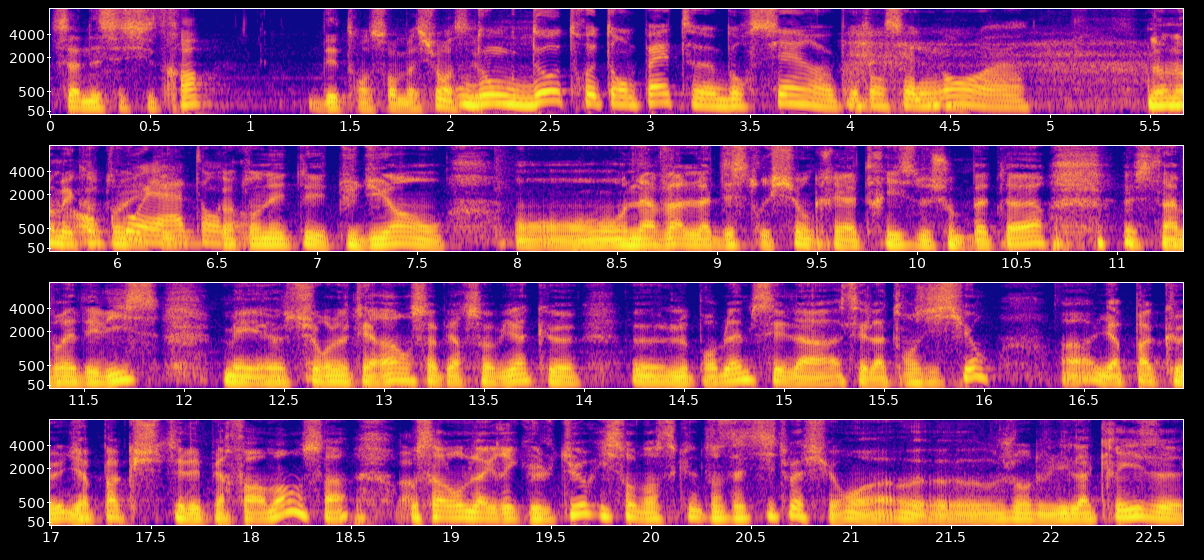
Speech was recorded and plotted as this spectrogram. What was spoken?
ça nécessitera des transformations assez Donc d'autres tempêtes boursières euh, potentiellement. Euh, Non, non, mais quand on, était, attendre. quand on était étudiant, on, on- on avale la destruction créatrice de Schumpeter. C'est un vrai délice. Mais euh, sur le terrain, on s'aperçoit bien que euh, le problème, c'est la, c'est la transition. hein. Il n'y a pas que, il n'y a pas que chez les performances. hein. Au salon de l'agriculture, ils sont dans, ce- dans cette situation hein. Euh, aujourd'hui. La crise,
